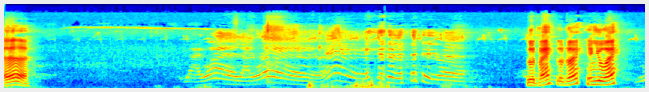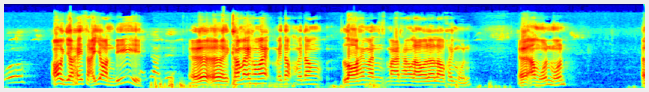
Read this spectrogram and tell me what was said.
เออ ใหญ่เว้ยใหญ่เว้ยเอ้ยหลุดไหมหลุดไหมยังอยู่ไหมรู้เอ้าอย่าให้สายหย่อนดิแขนหย่อนดิเออเออคำไว้คำไว้ไม่ต้องไม่ต้องรอให้มันมาทางเราแล้วเราค่อยหมุน เออเอาหมุนหมุน เอ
